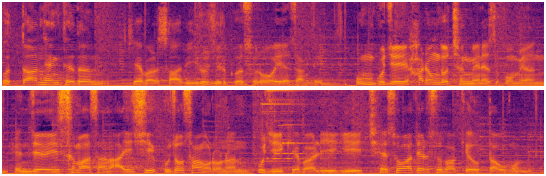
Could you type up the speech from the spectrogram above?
어떠한 형태든 개발 사업이 이루어질 것으로 예상됩니다. 본 부지의 활용도 측면에서 보면 현재의 스마산 IC 구조상으로는 부지 개발 이익이 최소화될 수밖에 없다고 봅니다.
